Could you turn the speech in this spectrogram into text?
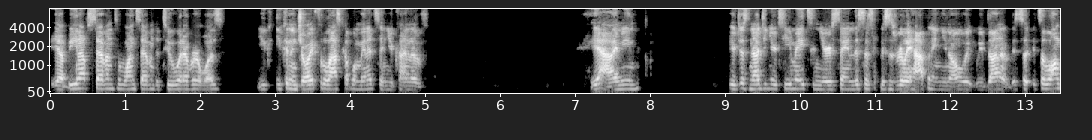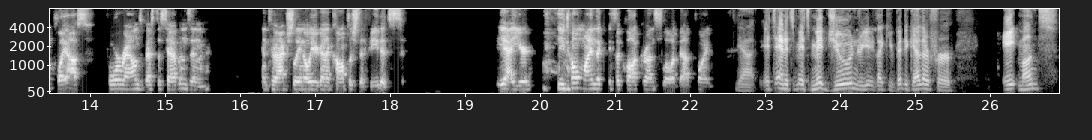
yeah, being up seven to one, seven to two, whatever it was, you you can enjoy it for the last couple of minutes, and you kind of yeah, I mean, you're just nudging your teammates and you're saying this is this is really happening. You know, we, have done it. It's a it's a long playoffs, four rounds, best of sevens, and and to actually know you're going to accomplish the feat, it's yeah, you're you don't mind the, if the clock runs slow at that point. Yeah, it's and it's it's mid June. Like you've been together for eight months.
